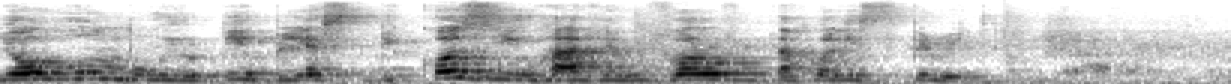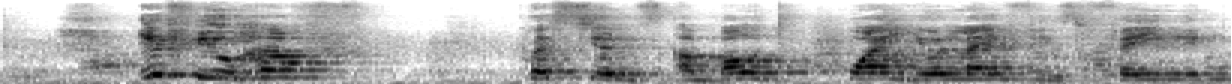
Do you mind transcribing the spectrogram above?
your womb will be blessed because you have involved the Holy Spirit. If you have questions about why your life is failing,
